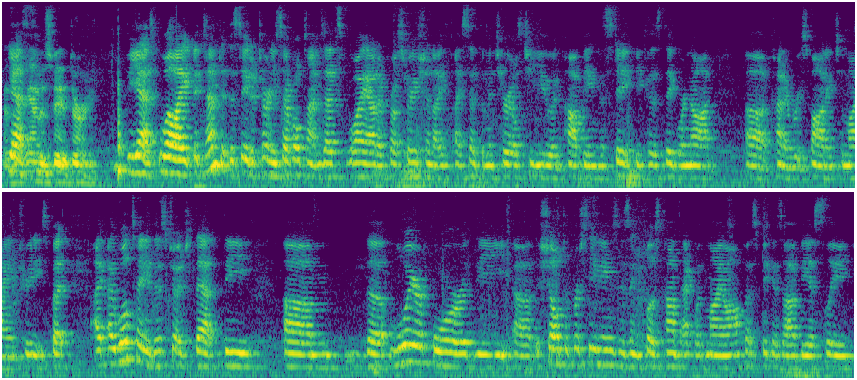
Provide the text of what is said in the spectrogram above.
And- Yes. And the state attorney? Yes, well, I attempted the state attorney several times. That's why, out of frustration, I, I sent the materials to you and copying the state because they were not uh, kind of responding to my entreaties. But I, I will tell you this, Judge, that the, um, the lawyer for the, uh, the shelter proceedings is in close contact with my office because obviously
